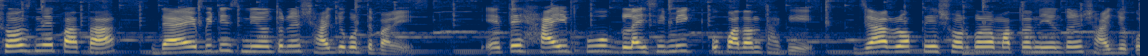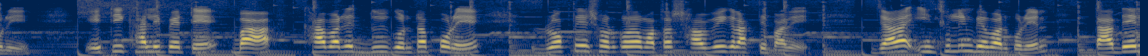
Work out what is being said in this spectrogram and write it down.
সজনে পাতা ডায়াবেটিস নিয়ন্ত্রণে সাহায্য করতে পারে। এতে হাইপোগ্লাইসেমিক উপাদান থাকে, যা রক্তে শর্করার মাত্রা নিয়ন্ত্রণে সাহায্য করে। এটি খালি পেটে বা খাবারের দুই ঘণ্টা পরে রক্তে শর্করার মাত্রা স্বাভাবিক রাখতে পারে। যারা ইনসুলিন ব্যবহার করেন, তাদের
